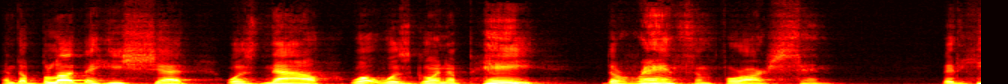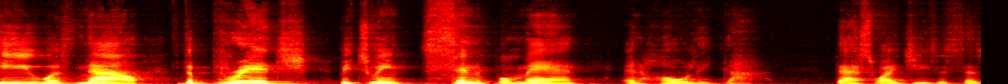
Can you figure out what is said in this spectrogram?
And the blood that he shed was now what was going to pay the ransom for our sin. That he was now the bridge between sinful man and holy God. That's why Jesus says,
